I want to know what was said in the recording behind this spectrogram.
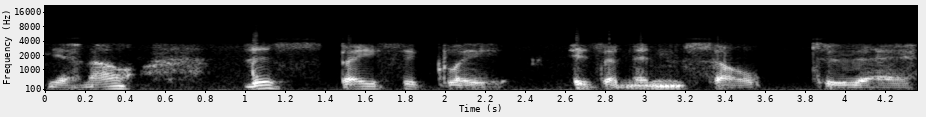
You know, this basically is an insult to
